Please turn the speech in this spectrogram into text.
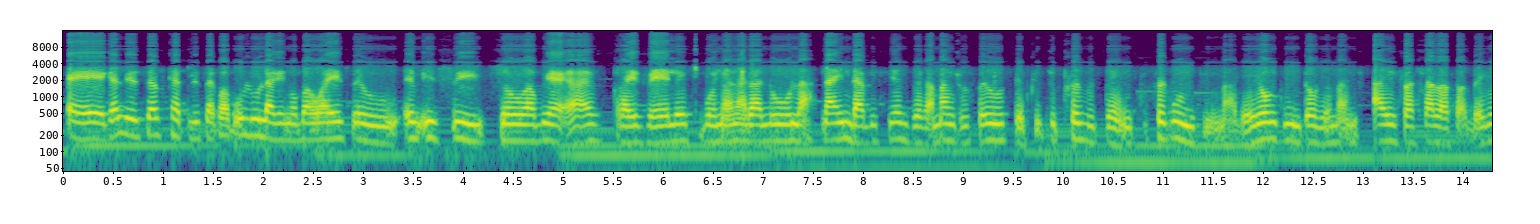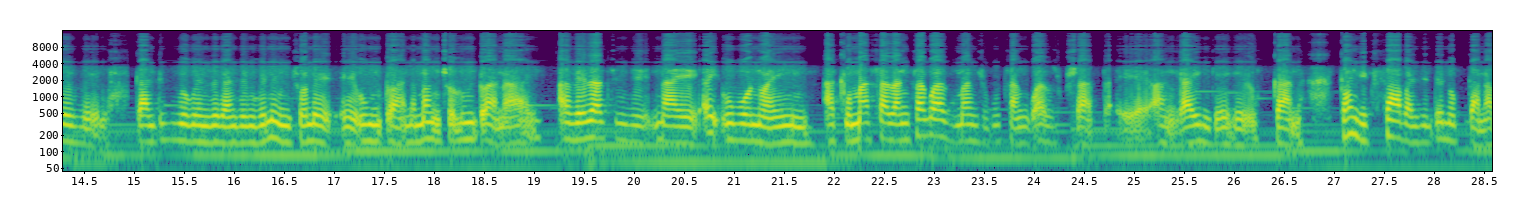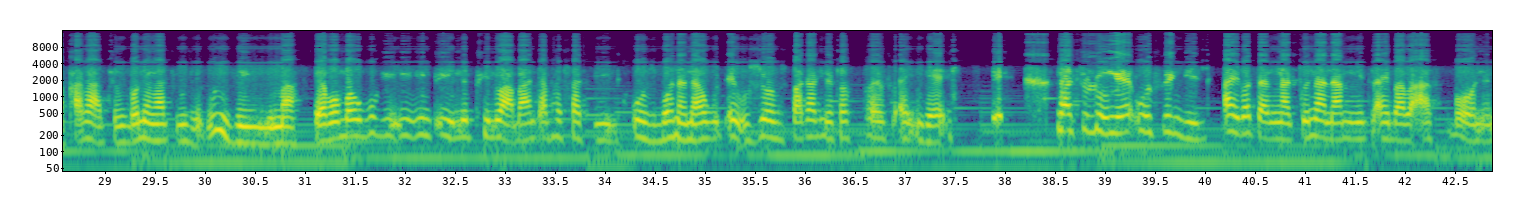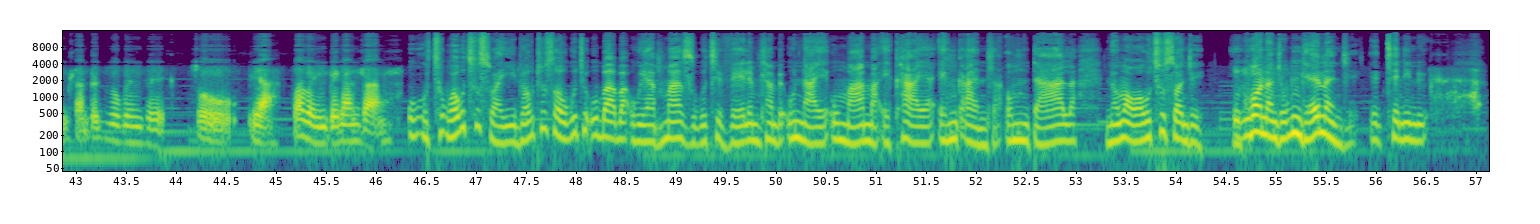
Eh kalesiya sikhathi lesa kwabulula ke ngoba wayese MEC so abuya asidrivele sibonana kalula. La indaba isiyenzeka manje useyu deputy president sekunzima ke yonke into ke manje ayisahlala sabekezela. Kanti kuzokwenzeka nje ngivele ngithole eh, umntwana mangithola umntwana hayi avele athi nje naye ayi ubonwa yini? Agxuma ahlala ngisakwazi manje ukuthi angikwazi ukushada eh, ang- ayingeke ukugana kangikusaba nje into enokugana phakathi ngibone ngathi nje kunzima. Yabo uma ubuka i- i- impilo ephilwa abantu abashadile uzibona nawe ukuthi eh usiyozifaka kulesa stress ayingeke ngathulunge usingile. Ayi kodwa ngingagcina nami ngithi ayi baba asibone mhlawumbe kuzokwenzeka. So yeah kwaba yinto kanjani uthi wawuthuswa yini wawuthuswa ukuthi ubaba uyamazi ukuthi vele mhlambe unaye umama ekhaya enkandla omdala noma wawuthuswa nje? Ikhona nje ukungena nje ekuthenini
